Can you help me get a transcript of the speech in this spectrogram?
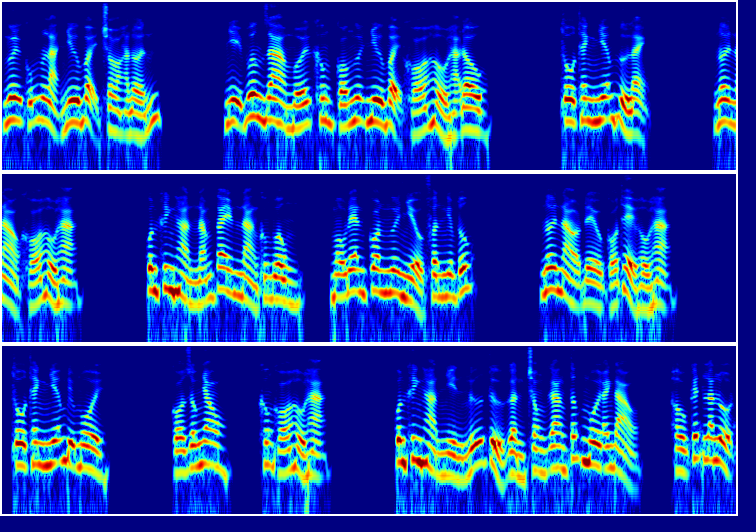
ngươi cũng là như vậy cho hắn ấn. Nhị vương gia mới không có ngươi như vậy khó hầu hạ đâu. Tô Thanh Nhiễm hử lạnh. Nơi nào khó hầu hạ? Quân Kinh Hàn nắm tay nàng không bông, màu đen con ngươi nhiều phân nghiêm túc. Nơi nào đều có thể hầu hạ. Tô Thanh Nhiễm bĩu môi. Có giống nhau, không khó hầu hạ. Quân khinh hàn nhìn nữ tử gần trong gang tấc môi anh đảo, hầu kết lăn lộn,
